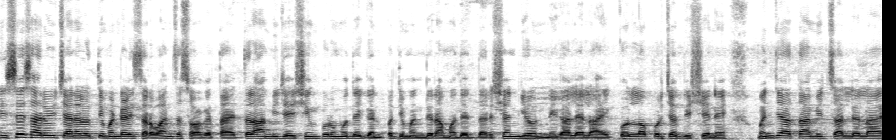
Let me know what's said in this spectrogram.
निसे सारवी चॅनलवरती मंडळी सर्वांचं स्वागत आहे. तर आम्ही जयसिंगपूरमध्ये गणपती मंदिरामध्ये दर्शन घेऊन निघालेलो आहे कोल्हापूरच्या दिशेने. म्हणजे आता आम्ही चाललेलो आहे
